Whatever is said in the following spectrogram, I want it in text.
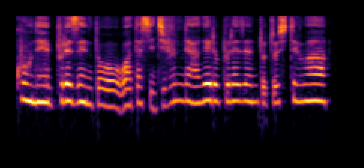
構ねプレゼントを私自分であげるプレゼントとしては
